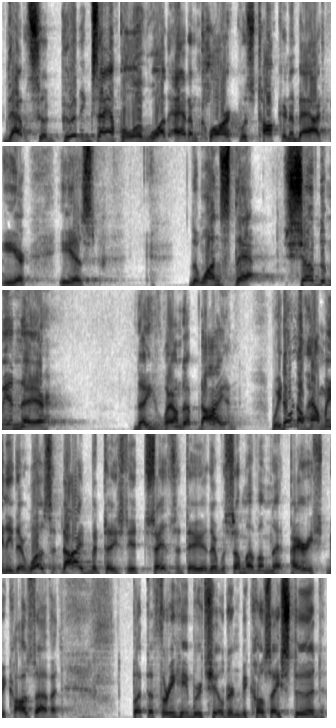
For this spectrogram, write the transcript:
that's a good example of what Adam Clarke was talking about here is the ones that shoved them in there, they wound up dying. We don't know how many there was that died, but they, it says that there, there were some of them that perished because of it. But the three Hebrew children, because they stood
